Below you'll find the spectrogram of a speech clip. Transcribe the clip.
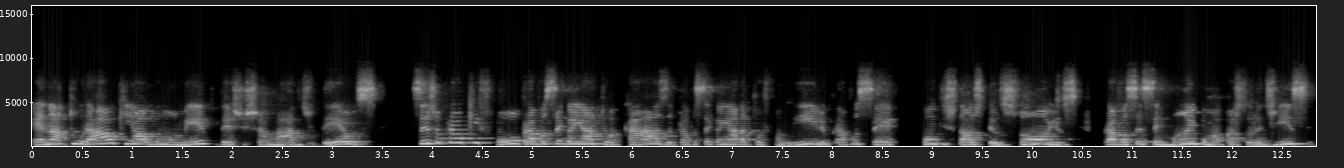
É natural que em algum momento deste chamado de Deus, seja para o que for, para você ganhar a tua casa, para você ganhar a tua família, para você conquistar os teus sonhos, para você ser mãe, como a pastora disse,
